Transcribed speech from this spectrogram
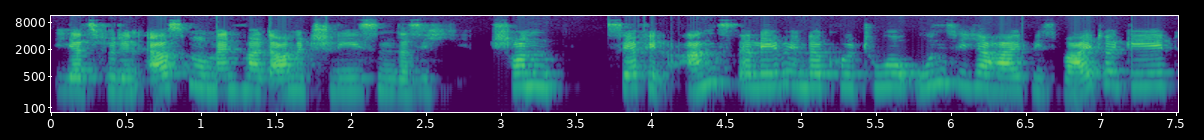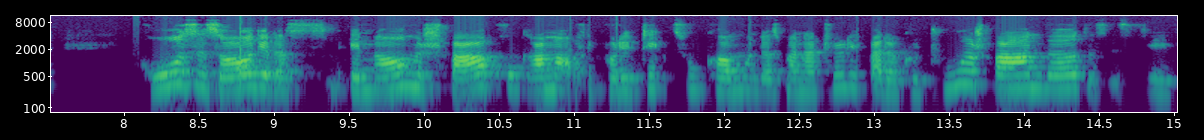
jetzt für den ersten Moment mal damit schließen, dass ich schon sehr viel Angst erlebe in der Kultur, Unsicherheit, wie es weitergeht, große Sorge, dass enorme Sparprogramme auf die Politik zukommen und dass man natürlich bei der Kultur sparen wird. Das ist die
